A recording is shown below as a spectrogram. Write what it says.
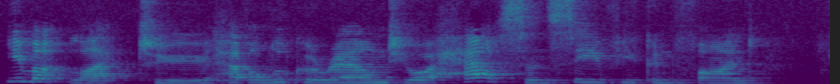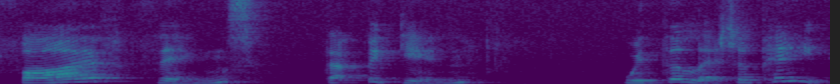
You might like to have a look around your house and see if you can find five things that begin with the letter P.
